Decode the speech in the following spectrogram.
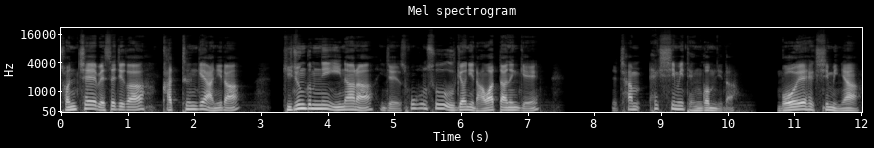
전체 메시지가 같은 게 아니라 기준금리 인하라 이제 소수 의견이 나왔다는 게 참 핵심이 된 겁니다. 뭐의 핵심이냐?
